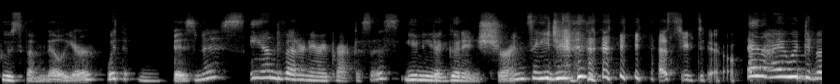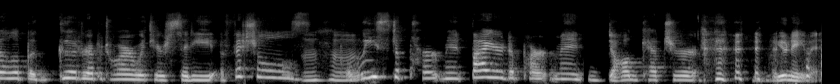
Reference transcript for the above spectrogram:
who's familiar with business and veterinary practices. You need a good insurance agent. yes, you do. and I would develop a good repertoire with your city officials, Mhm. police department, fire department, dog catcher, you name it.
